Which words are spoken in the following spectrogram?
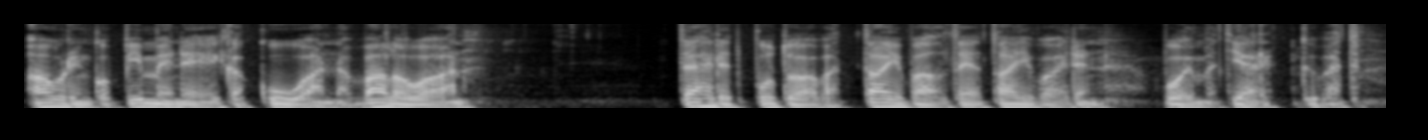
aurinko pimenee eikä kuu anna valoaan. Tähdet putoavat taivaalta ja taivaiden voimat järkkyvät.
